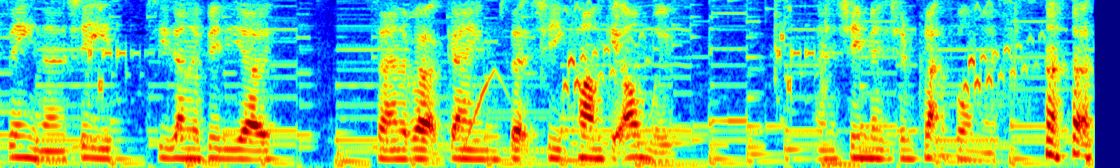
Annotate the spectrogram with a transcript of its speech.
Xena, and she's she's done a video saying about games that she can't get on with, and she mentioned platformers,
